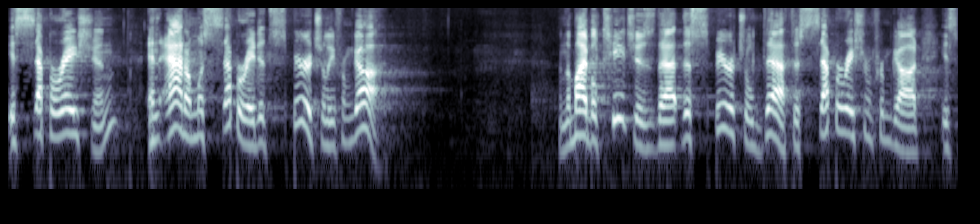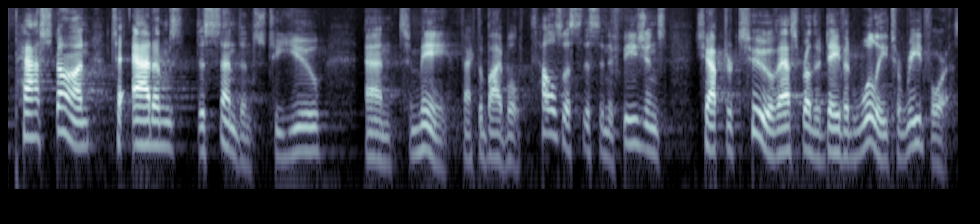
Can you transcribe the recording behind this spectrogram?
is separation, and Adam was separated spiritually from God. And the Bible teaches that this spiritual death, this separation from God, is passed on to Adam's descendants, to you and to me. In fact, the Bible tells us this in Ephesians chapter 2. I've asked Brother David Woolley to read for us.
